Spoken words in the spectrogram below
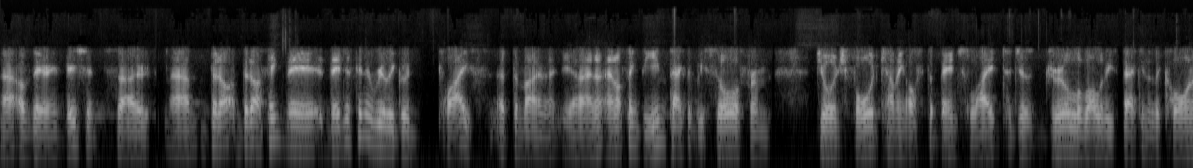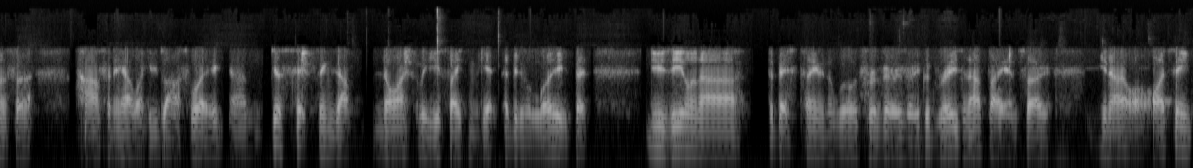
uh, of their ambition. So, um, but I, but I think they're they're just in a really good place at the moment. Yeah, and, and I think the impact that we saw from George Ford coming off the bench late to just drill the Wallabies back into the corner for half an hour like he did last week um, just sets things up nicely if they can get a bit of a lead. But New Zealand are the best team in the world for a very, very good reason, aren't they? And so, you know, I think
